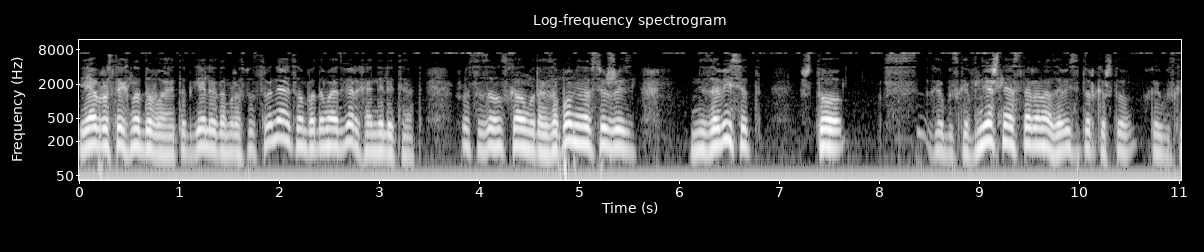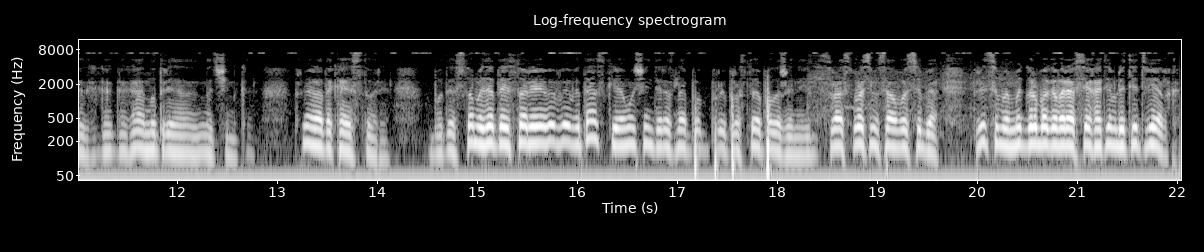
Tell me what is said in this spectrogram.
Я просто их надуваю. Этот гелий там распространяется, он поднимает вверх, они летят. Просто он сказал ему так, запомни на всю жизнь. Не зависит, что как бы сказать, внешняя сторона зависит только, что, как бы сказать, какая внутренняя начинка. Примерно такая история. Вот и что мы из этой истории вытаскиваем, очень интересное и простое положение. Спросим самого себя. В принципе, мы, грубо говоря, все хотим лететь вверх.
